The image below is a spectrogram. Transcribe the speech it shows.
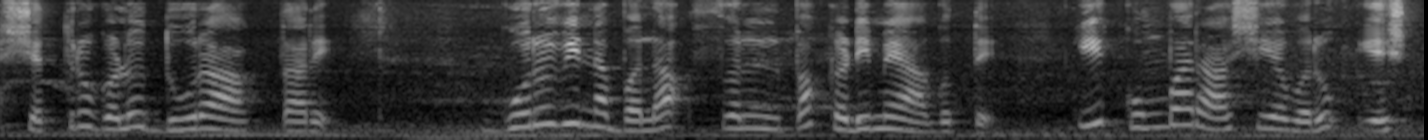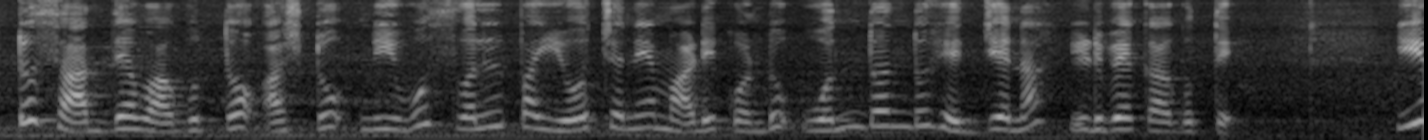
ಶತ್ರುಗಳು ದೂರ ಆಗ್ತಾರೆ. ಗುರುವಿನ ಬಲ ಸ್ವಲ್ಪ ಕಡಿಮೆ ಆಗುತ್ತೆ. ಈ ಕುಂಭ ರಾಶಿಯವರು ಎಷ್ಟು ಸಾಧ್ಯವಾಗುತ್ತೋ ಅಷ್ಟು ನೀವು ಸ್ವಲ್ಪ ಯೋಚನೆ ಮಾಡಿಕೊಂಡು ಒಂದೊಂದು ಹೆಜ್ಜೆನ ಇಡಬೇಕಾಗುತ್ತೆ. ಈ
